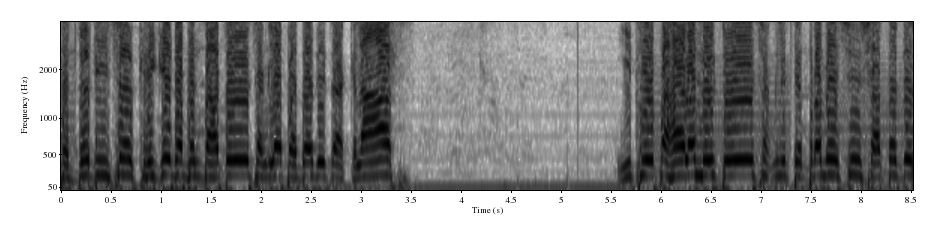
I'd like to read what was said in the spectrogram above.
पद्धतीचं क्रिकेट आपण पाहतोय चांगल्या पद्धतीचा क्लास इथे पाहायला मिळतोय चांगली टेम्परामेंटची सातत्य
